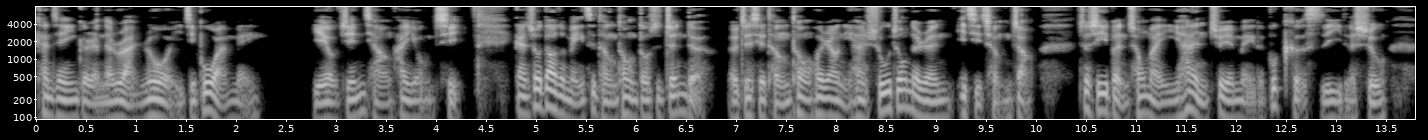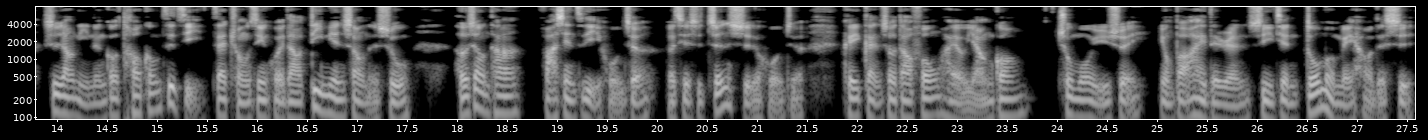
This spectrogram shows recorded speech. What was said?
看见一个人的软弱以及不完美。也有坚强和勇气，感受到的每一次疼痛都是真的，而这些疼痛会让你和书中的人一起成长。这是一本充满遗憾却也美的不可思议的书，是让你能够掏空自己，再重新回到地面上的书。合上它，发现自己活着，而且是真实的活着，可以感受到风还有阳光，触摸雨水，拥抱爱的人，是一件多么美好的事。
